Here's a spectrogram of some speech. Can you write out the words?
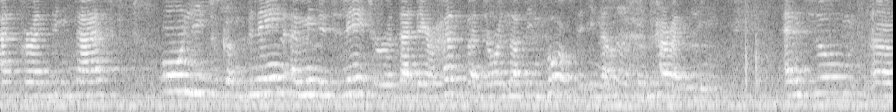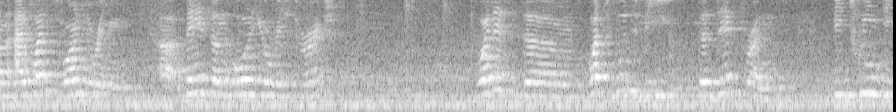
at parenting tasks, only to complain a minute later that their husbands are not involved enough in parenting. And so um, I was wondering, uh, based on all your research, what is the, what would be the difference between the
